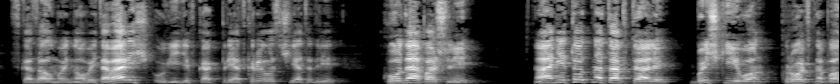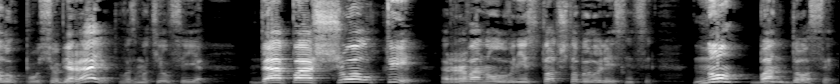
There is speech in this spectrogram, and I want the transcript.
— сказал мой новый товарищ, увидев, как приоткрылась чья-то дверь. «Куда пошли?» «Они тут натоптали. Бычки вон, кровь на полу. Пусть убирают!» — возмутился я. «Да пошел ты!» — рванул вниз тот, что был у лестницы. «Ну, бандосы,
